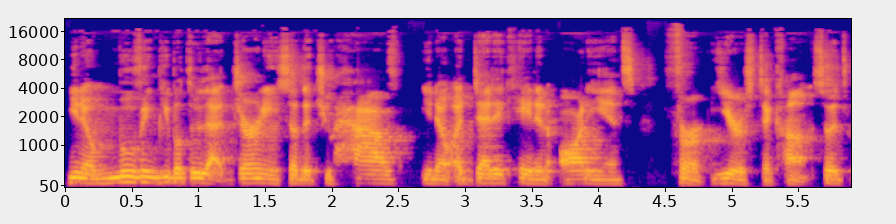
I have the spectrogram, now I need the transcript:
you know, moving people through that journey so that you have, you know, a dedicated audience for years to come. So it's,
